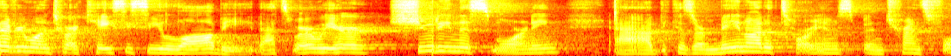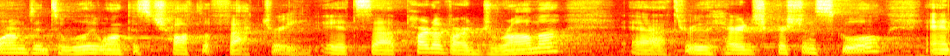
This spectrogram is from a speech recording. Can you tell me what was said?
everyone to our KCC lobby. That's where we are shooting this morning uh, because our main auditorium's been transformed into Willy Wonka's Chocolate Factory. It's uh, part of our drama uh, through Heritage Christian School, and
